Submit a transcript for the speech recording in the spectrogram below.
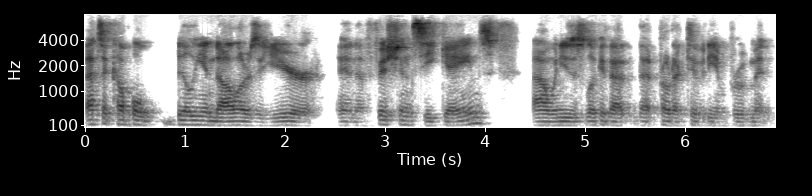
That's a couple billion dollars a year in efficiency gains uh, when you just look at that that productivity improvement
